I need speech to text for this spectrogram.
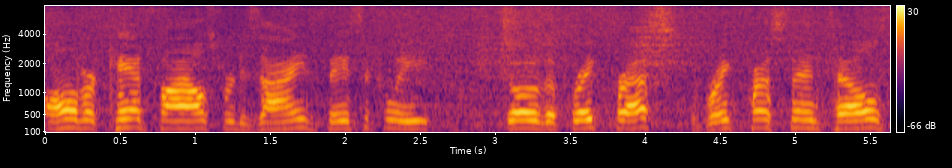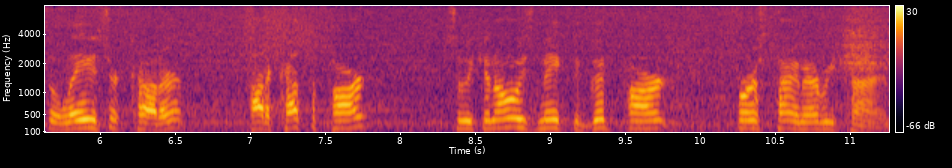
All of our CAD files for designs basically go to the brake press. The brake press then tells the laser cutter how to cut the part so we can always make the good part first time every time.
